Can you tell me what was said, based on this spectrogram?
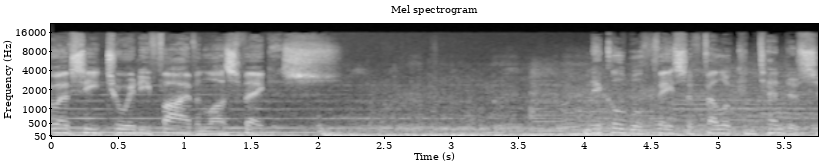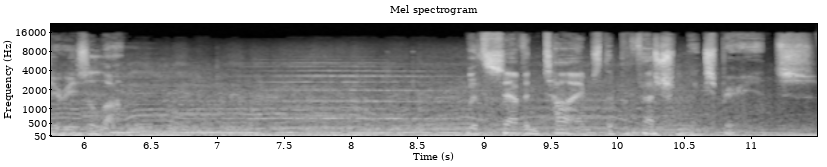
UFC 285 in Las Vegas, Nickal will face a fellow Contender Series alum with seven times the professional experience.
